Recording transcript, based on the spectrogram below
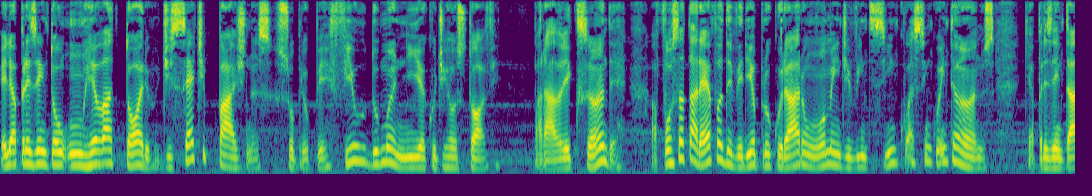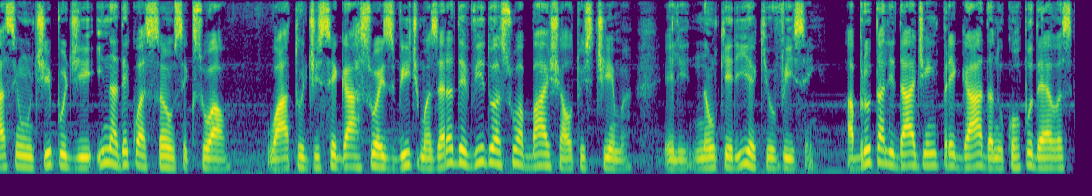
ele apresentou um relatório de sete páginas sobre o perfil do maníaco de Rostov. Para Alexander, a força-tarefa deveria procurar um homem de 25 a 50 anos que apresentasse um tipo de inadequação sexual. O ato de cegar suas vítimas era devido à sua baixa autoestima. Ele não queria que o vissem. A brutalidade empregada no corpo delas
